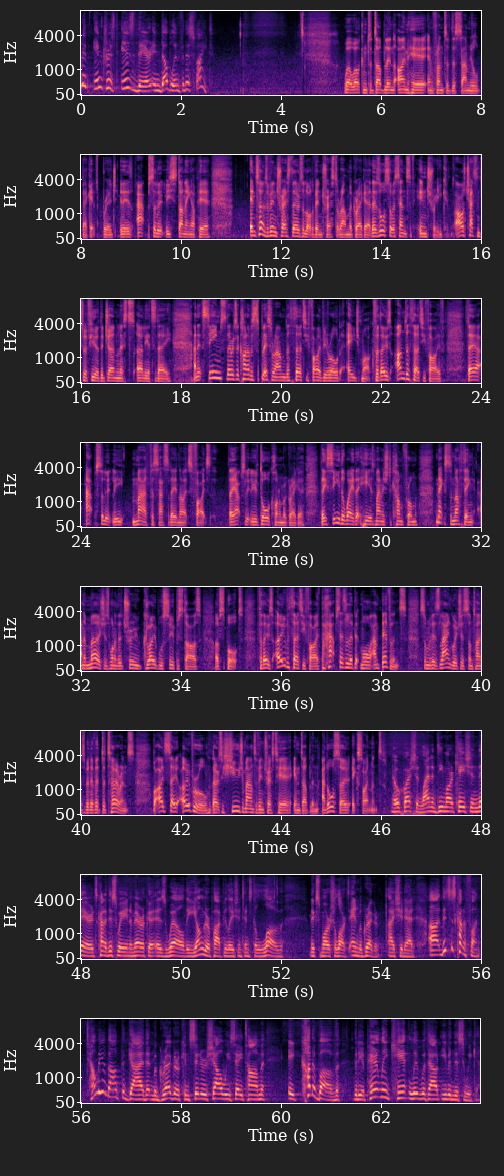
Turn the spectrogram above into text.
kind of interest is there in Dublin for this fight? Well, welcome to Dublin. I'm here in front of the Samuel Beckett Bridge. It is absolutely stunning up here. In terms of interest, there is a lot of interest around McGregor. There's also a sense of intrigue. I was chatting to a few of the journalists earlier today, and it seems there is a kind of a split around the 35 year old age mark. For those under 35, they are absolutely mad for Saturday night's fights. They absolutely adore Conor McGregor. They see the way that he has managed to come from next to nothing and emerge as one of the true global superstars of sport. For those over 35, perhaps there's a little bit more ambivalence. Some of his language is sometimes a bit of a deterrence. But I'd say overall, there is a huge amount of interest here in Dublin and also excitement. No question. Line of demarcation there. It's kind of this way in America as well. The younger population tends to love mixed martial arts, and McGregor, I should add. Uh, this is kind of fun. Tell me about the guy that McGregor considers, shall we say, Tom, a cut above that he apparently can't live without even this weekend.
